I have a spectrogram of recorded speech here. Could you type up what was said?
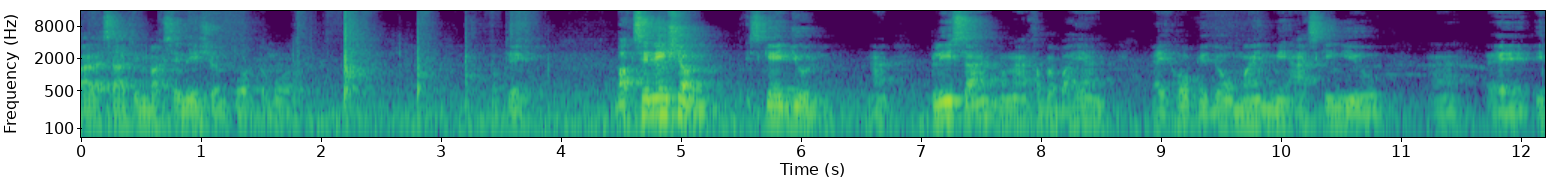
para sa ating vaccination for tomorrow. Okay. Vaccination schedule. Ha? Please ha, mga kababayan, I hope you don't mind me asking you uh, eh,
